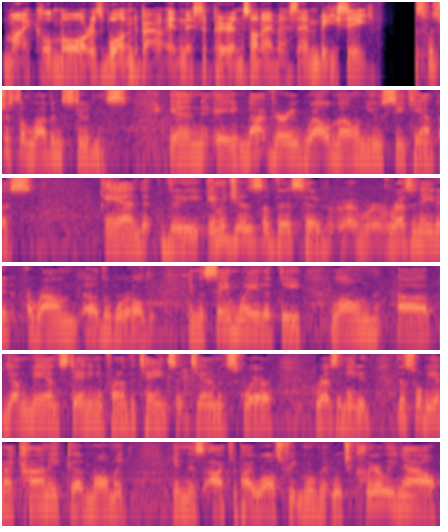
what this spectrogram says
Michael Moore has warned about in this appearance on MSNBC? This was just 11 students in a not very well-known UC campus. And the images of this have resonated around uh, the world in the same way that the lone uh, young man standing in front of the tanks at Tiananmen Square resonated. This will be an iconic uh, moment in this Occupy Wall Street movement, which clearly now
